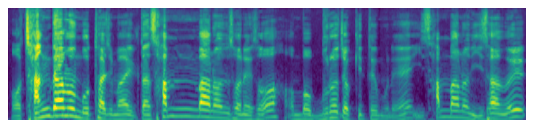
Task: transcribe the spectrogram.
어, 장담은 못하지만 일단 3만원 선에서 한번 무너졌기 때문에 이 3만원 이상을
